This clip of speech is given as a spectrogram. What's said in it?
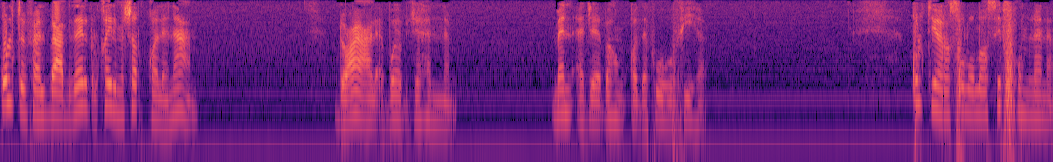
قلت فهل بعد ذلك الخير من شر؟ قال نعم. دعاء على أبواب جهنم. من أجابهم قذفوه فيها. قلت يا رسول الله صفهم لنا.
